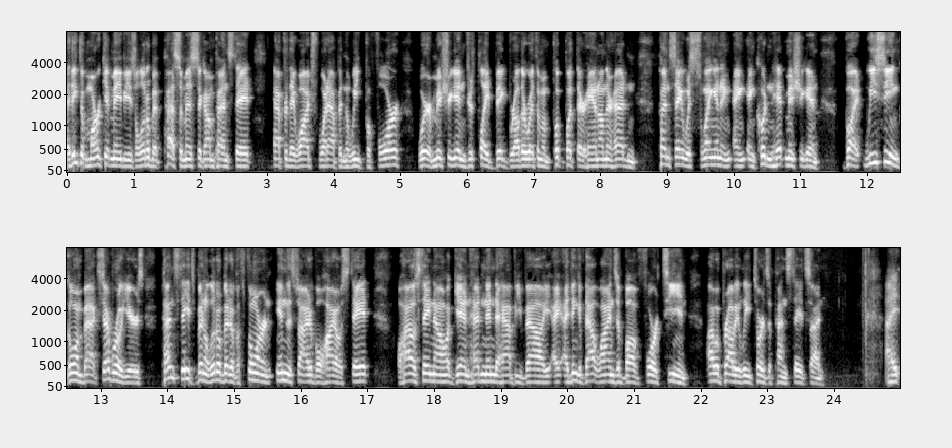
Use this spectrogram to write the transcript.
I think the market maybe is a little bit pessimistic on Penn State after they watched what happened the week before, where Michigan just played big brother with them and put put their hand on their head, and Penn State was swinging and, and, and couldn't hit Michigan. But we've seen going back several years, Penn State's been a little bit of a thorn in the side of Ohio State. Ohio State now again heading into Happy Valley. I, I think if that line's above 14, I would probably lead towards the Penn State side. I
